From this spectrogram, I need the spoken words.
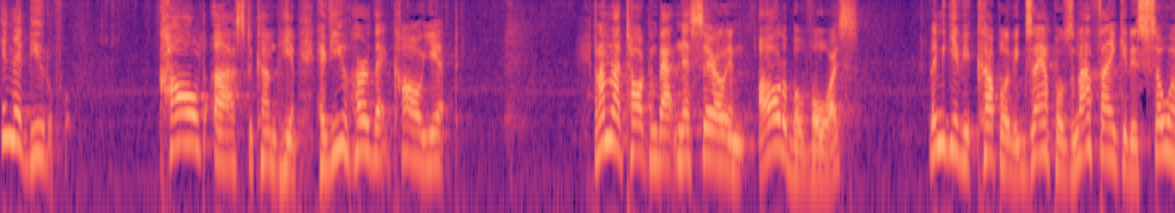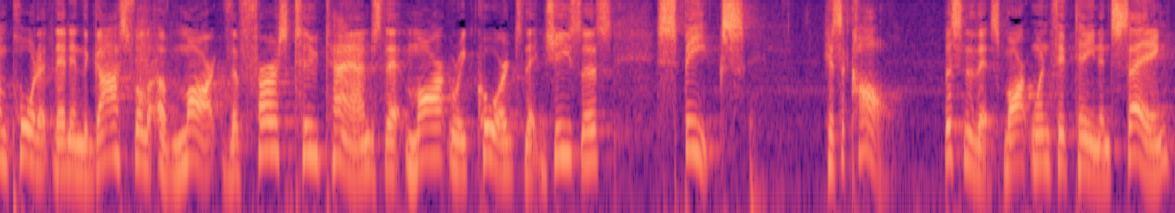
Isn't that beautiful? Called us to come to Him. Have you heard that call yet? And I'm not talking about necessarily an audible voice. Let me give you a couple of examples, and I think it is so important that in the Gospel of Mark, the first two times that Mark records that Jesus speaks is a call. Listen to this, Mark 1:15, and saying,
